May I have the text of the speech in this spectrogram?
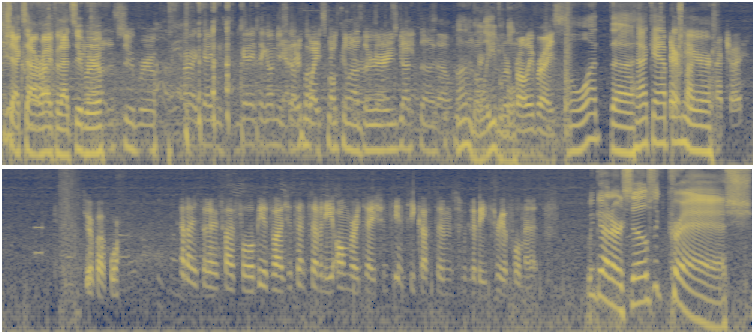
gasket. checks out right for that Yeah, Subaru. the Subaru. All right, Caden. You got anything on you? Yeah, there's white smoke coming out there. He's got uh, Unbelievable. probably Bryce. What the heck happened here? Metro. 054. Hello, 054. Be advised, you're 1070 on rotation. TNC Customs, we're going to be three or four minutes. We got ourselves a crash.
